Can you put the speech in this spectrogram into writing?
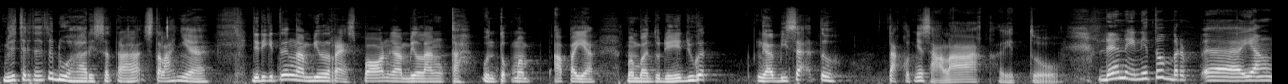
Bisa cerita itu dua hari setelah setelahnya. Jadi kita ngambil respon ngambil langkah untuk mem- apa ya membantu dia juga nggak bisa tuh. Takutnya salah gitu. Dan ini tuh ber- eh, yang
